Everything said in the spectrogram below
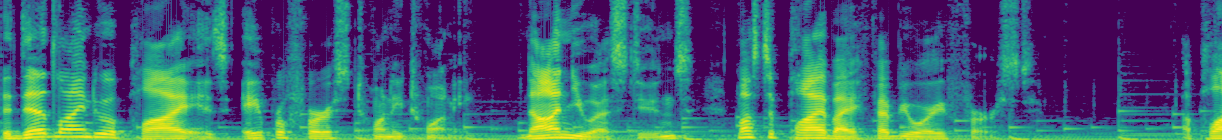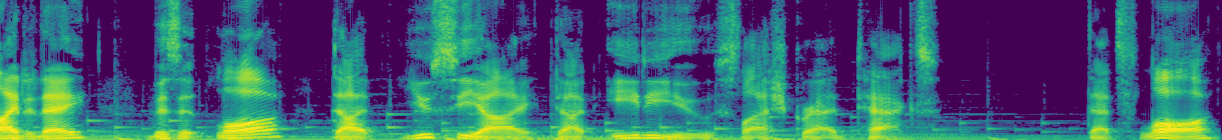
the deadline to apply is April 1, 2020. Non US students must apply by February 1st. Apply today. Visit law.uci.edu slash grad tax. That's law.uci.edu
